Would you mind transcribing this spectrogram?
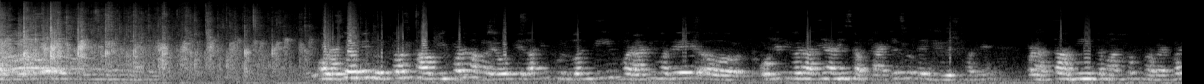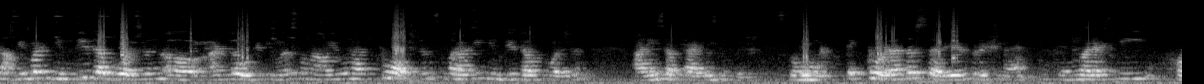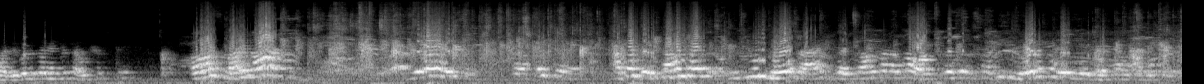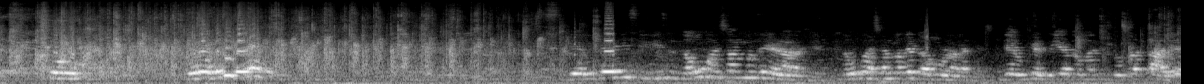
मी नुकताच हा मी पण हा प्रयोग केला की फुलवंती मराठीमध्ये ओटीटीवर आली आणि सबटायटल्स होते इंग्लिशमध्ये. पण आता आम्ही in the month of November आम्ही पण हिंदी डब व्हर्जन आणलं ओटीटीवर so now you have two options Marathi Hindi dub version आणि सबटायटल्स इंग्लिश सो एक थोडासा सरियल प्रश्न आहे. मराठी हॉलिवूड पर्यंत जाऊ शकते? Not? आता लोड झालेली आहे सो ही सिरीज नऊ भाषांमध्ये येणार आहे. नऊ भाषांमध्ये डब होणार आहे. देवखेळ या दोघांची दोघं आता आले.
